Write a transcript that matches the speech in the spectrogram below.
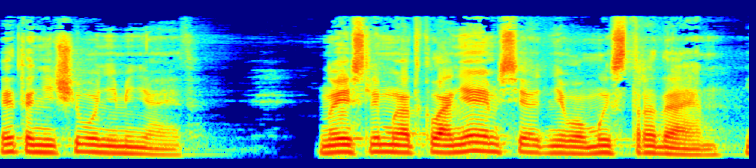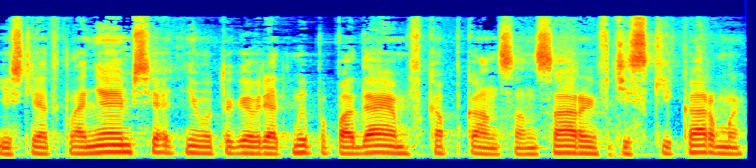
это ничего не меняет. Но если мы отклоняемся от него, мы страдаем. Если отклоняемся от него, то говорят, мы попадаем в капкан сансары, в тиски кармы,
